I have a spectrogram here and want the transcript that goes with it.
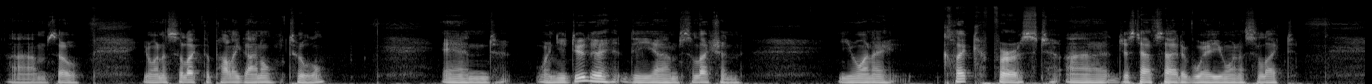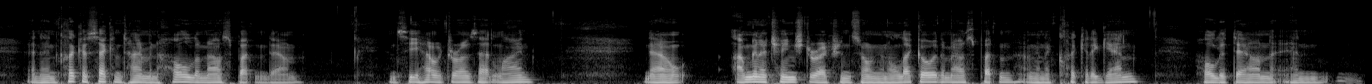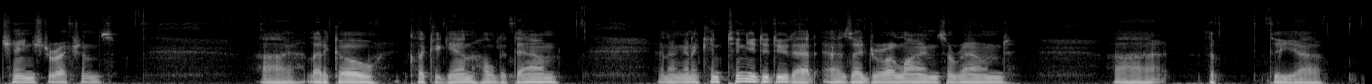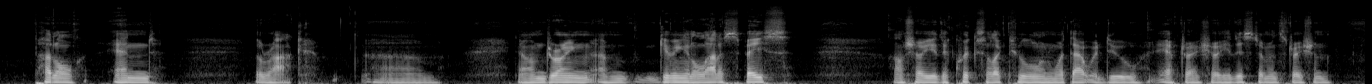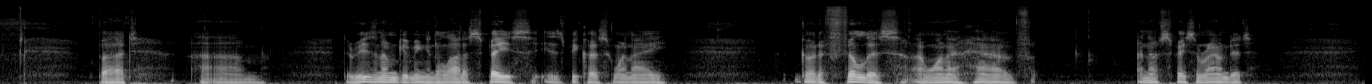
Um, so you want to select the polygonal tool. And when you do the, the um, selection, you want to click first, uh, just outside of where you want to select, and then click a second time and hold the mouse button down. And see how it draws that line? Now, I'm going to change direction, so I'm going to let go of the mouse button. I'm going to click it again, hold it down, and change directions. Uh, let it go, click again, hold it down. And I'm going to continue to do that as I draw lines around uh, the, the uh, puddle and the rock. Um, now I'm drawing, I'm giving it a lot of space I'll show you the quick select tool and what that would do after I show you this demonstration. But um, the reason I'm giving it a lot of space is because when I go to fill this, I want to have enough space around it.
